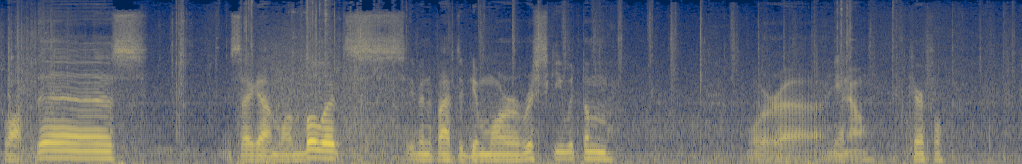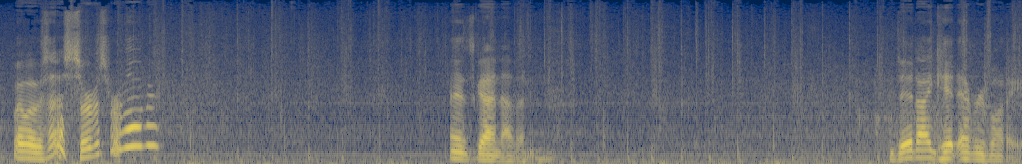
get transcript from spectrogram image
Swap this. At least I got more bullets, even if I have to get more risky with them. Or, uh, you know, careful. Wait, wait, was that a service revolver? It's got nothing. Did I get everybody?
